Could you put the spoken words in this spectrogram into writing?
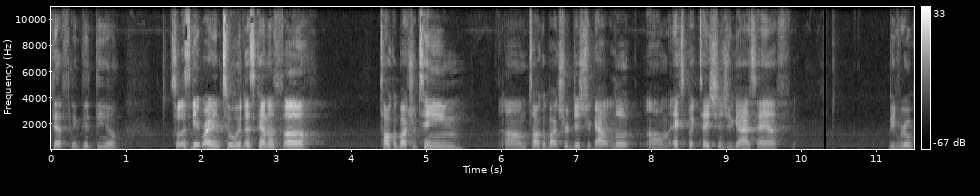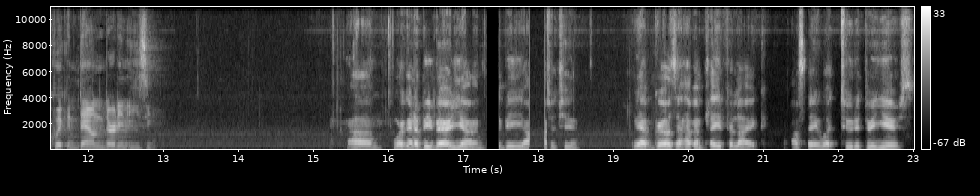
Definitely good deal. So let's get right into it. Let's kind of uh, talk about your team, um, talk about your district outlook, um, expectations you guys have. Be real quick and down and dirty and easy. Um, we're gonna be very young, to be honest with you. We have girls that haven't played for like I'll say what two to three years,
